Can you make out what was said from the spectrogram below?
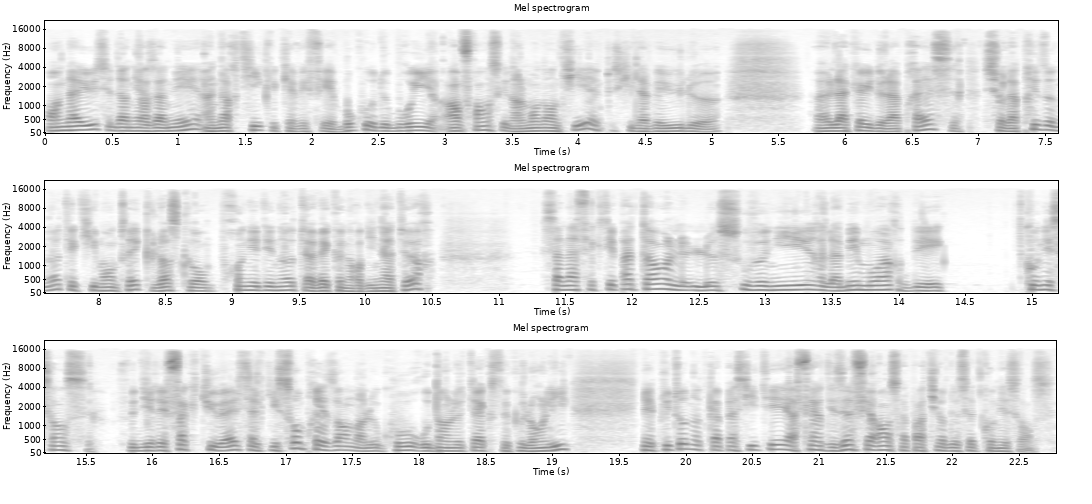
On a eu ces dernières années un article qui avait fait beaucoup de bruit en France et dans le monde entier, puisqu'il avait eu euh, l'accueil de la presse, sur la prise de notes et qui montrait que lorsqu'on prenait des notes avec un ordinateur, ça n'affectait pas tant le souvenir, la mémoire des connaissances, je dirais factuelles, celles qui sont présentes dans le cours ou dans le texte que l'on lit, mais plutôt notre capacité à faire des inférences à partir de cette connaissance.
